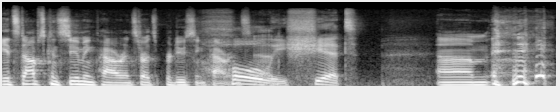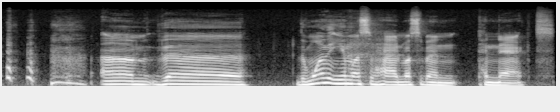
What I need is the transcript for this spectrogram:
it stops consuming power and starts producing power. holy shit Um, um, the the one that you must have had must have been connect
